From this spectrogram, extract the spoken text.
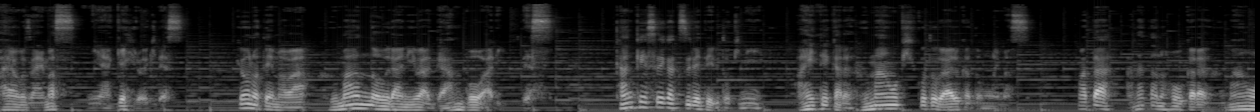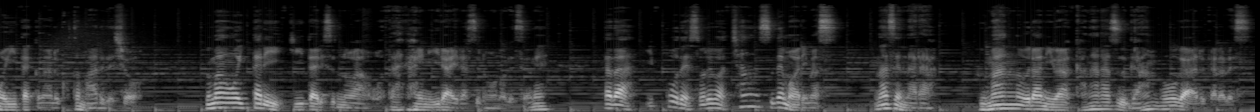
おはようございます。三宅博之です。今日のテーマは、不満の裏には願望ありです。関係性が崩れている時に、相手から不満を聞くことがあるかと思います。また、あなたの方から不満を言いたくなることもあるでしょう。不満を言ったり聞いたりするのはお互いにイライラするものですよね。ただ、一方でそれはチャンスでもあります。なぜなら、不満の裏には必ず願望があるからです。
